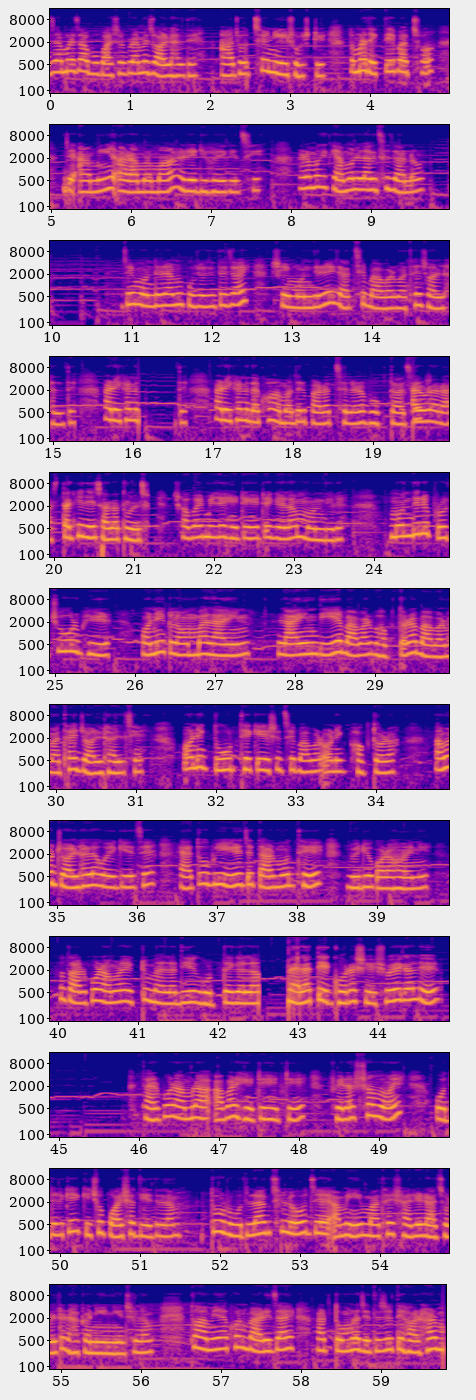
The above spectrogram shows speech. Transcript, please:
আজ আমরা যাব পাশের গ্রামে জল ঢালতে। আজ হচ্ছে নীল ষষ্ঠী। তোমরা দেখতেই পাচ্ছ যে আমি আর আমার মা রেডি হয়ে গেছি। আর আমাকে কেমন লাগছে জানো? যে মন্দিরে আমি পুজো দিতে যাই, সেই মন্দিরেই যাচ্ছি বাবার মাথায় জল ঢালতে। আর এখানে আর এখানে দেখো আমাদের পাড়ার ছেলেরা ভক্ত আছে। আর ওরা রাস্তা ঘিরে চাঁদা তুলছে। সবাই মিলে হেঁটে হেঁটে গেলাম মন্দিরে। মন্দিরে প্রচুর ভিড়, অনেক লম্বা লাইন। লাইন দিয়ে বাবার ভক্তরা বাবার মাথায় জল ঢালছে। অনেক দূর থেকে এসেছে বাবার অনেক ভক্তরা। আমার জল ঢালা হয়ে গিয়েছে। এত ভিড় যে তার মধ্যে ভিডিও করা হয়নি। তো তারপর আমরা একটু মেলা দিয়ে ঘুরতে গেলাম। মেলাতে ঘোরা শেষ হয়ে গেলে তারপর আমরা আবার হেঁটে হেঁটে ফেরার সময় ওদেরকে কিছু পয়সা দিয়ে দিলাম। তো রোদ লাগছিল যে আমি মাথায় শাড়ির আঁচলটা ঢাকা নিয়ে নিয়েছিলাম। তো আমি এখন বাড়ি যাই আর তোমরা যেতে যেতে হর হর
